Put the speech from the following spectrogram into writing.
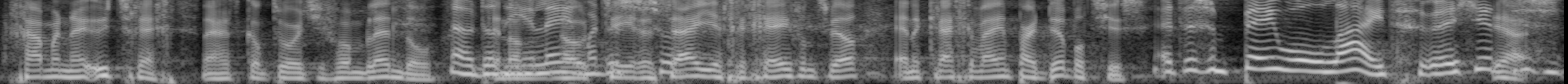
ga maar naar Utrecht, naar het kantoortje van Blendel. Nou, en dan alleen, noteren soort... zij je gegevens wel... en dan krijgen wij een paar dubbeltjes. Het is een paywall light, weet je? Ja. Is,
